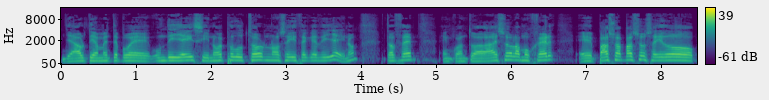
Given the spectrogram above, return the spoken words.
ya últimamente pues un DJ si no es productor no se dice que es DJ, ¿no? Entonces, en cuanto a eso, la mujer eh, paso a paso se ha ido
